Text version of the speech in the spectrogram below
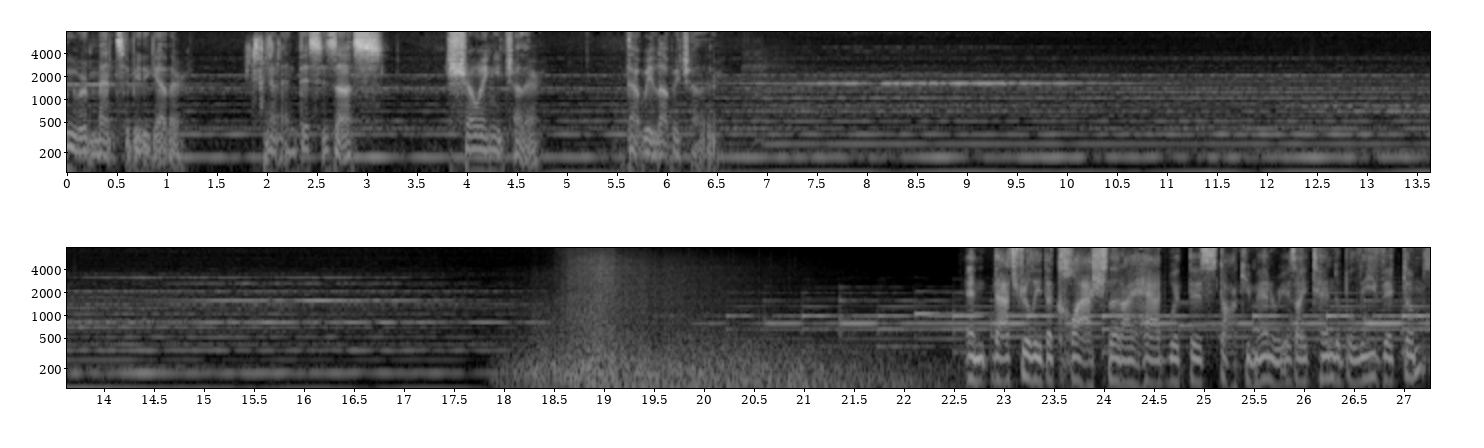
We were meant to be together. You know, and this is us showing each other that we love each other. And that's really the clash that I had with this documentary is I tend to believe victims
